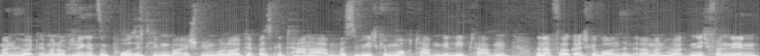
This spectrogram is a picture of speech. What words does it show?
man hört immer nur von den ganzen positiven Beispielen, wo Leute etwas getan haben, was sie wirklich gemocht haben, geliebt haben und dann erfolgreich geworden sind. Aber man hört nicht von den,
